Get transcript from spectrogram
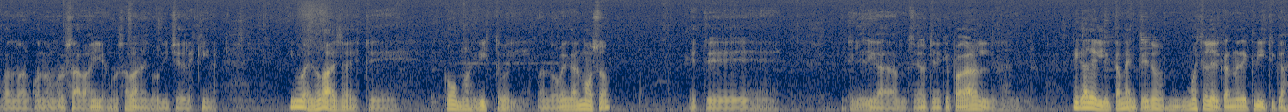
cuando, cuando almorzaba? Y almorzaba en el boliche de la esquina. Y bueno, vaya, este, coma y listo. Y cuando venga el mozo, este, y le diga, señor, tiene que pagar, le- dígale directamente, yo muéstrele el carnet de crítica.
